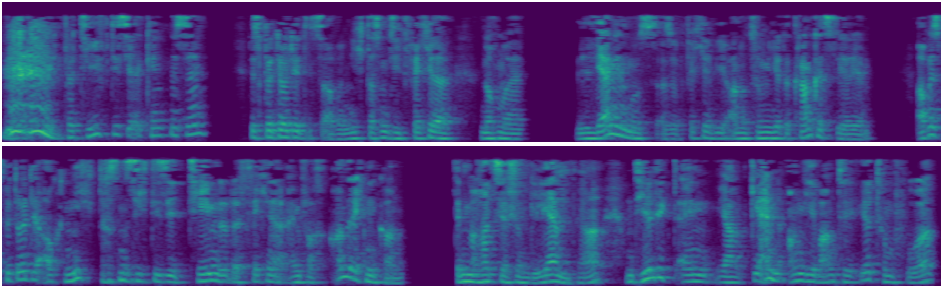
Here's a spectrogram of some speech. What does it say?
vertieft diese Erkenntnisse. Das bedeutet jetzt aber nicht, dass man die Fächer nochmal lernen muss, also Fächer wie Anatomie oder Krankheitslehre. Aber es bedeutet auch nicht, dass man sich diese Themen oder Fächer einfach anrechnen kann. Denn man hat es ja schon gelernt. Ja? Und hier liegt ein ja gern angewandter Irrtum vor,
